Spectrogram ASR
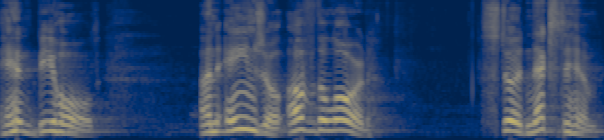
and behold, an angel of the Lord stood next to him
